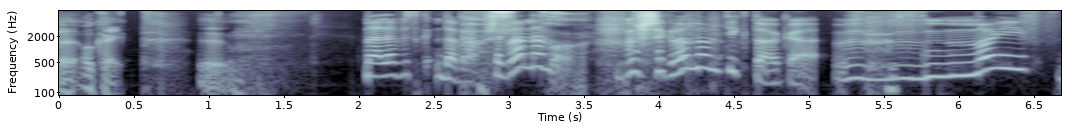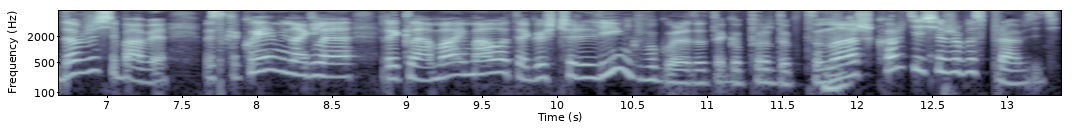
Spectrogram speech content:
E, Okej. E, No ale wysk- dobra, przeglądam, to- przeglądam TikToka. No i dobrze się bawię. Wyskakuje mi nagle reklama i mało tego, jeszcze link w ogóle do tego produktu. No aż korci się, żeby sprawdzić.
